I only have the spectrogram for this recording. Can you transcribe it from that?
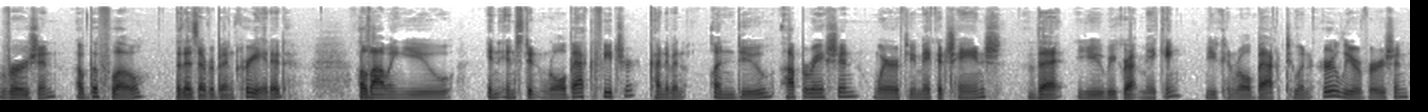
version of the flow that has ever been created, allowing you an instant rollback feature, kind of an undo operation where if you make a change that you regret making, you can roll back to an earlier version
